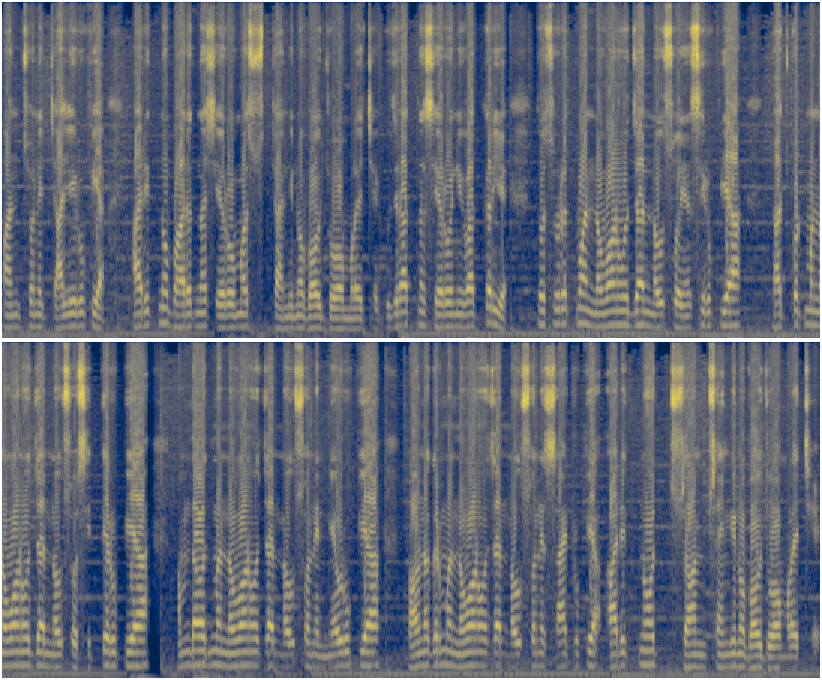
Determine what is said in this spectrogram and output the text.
પાંચસો ને ચાલીસ રૂપિયા. આ રીતનો ભારતના શહેરોમાં ચાંદીનો ભાવ જોવા મળે છે. ગુજરાતના શહેરોની વાત કરીએ તો સુરતમાં નવ્વાણું હજાર નવસો એંસી રૂપિયા, રાજકોટમાં નવ્વાણું હજાર નવસો સિત્તેર રૂપિયા, અમદાવાદમાં નવ્વાણું હજાર નવસો ને નેવું રૂપિયા, ભાવનગરમાં નવ્વાણું હજાર નવસો ને સાઠ રૂપિયા. આ રીતનો ચાંદ- ચાંદીનો ભાવ જોવા મળે છે.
